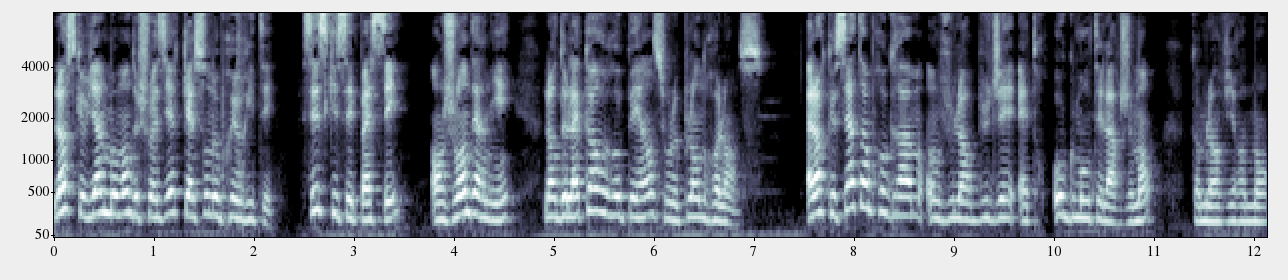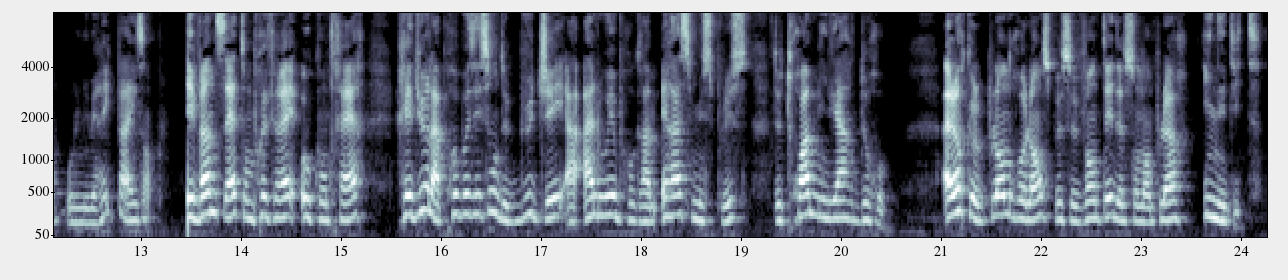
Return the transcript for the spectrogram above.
lorsque vient le moment de choisir quelles sont nos priorités. C'est ce qui s'est passé en juin dernier lors de l'accord européen sur le plan de relance. Alors que certains programmes ont vu leur budget être augmenté largement, comme l'environnement ou le numérique par exemple, les 27 ont préféré au contraire réduire la proposition de budget à allouer au programme Erasmus ⁇ de 3 milliards d'euros, alors que le plan de relance peut se vanter de son ampleur inédite.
